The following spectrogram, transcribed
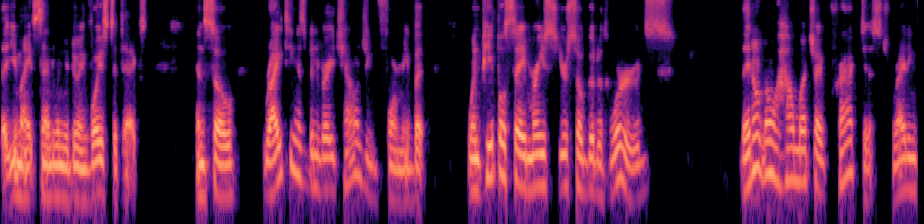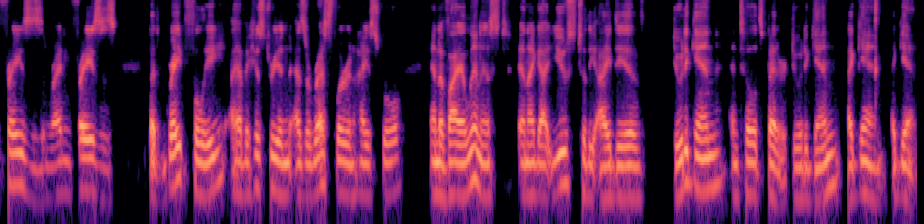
that you might send when you're doing voice to text. And so writing has been very challenging for me. But when people say, Maurice, you're so good with words, they don't know how much I've practiced writing phrases and writing phrases. But gratefully, I have a history in, as a wrestler in high school and a violinist, and I got used to the idea of do it again until it's better. Do it again, again, again.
